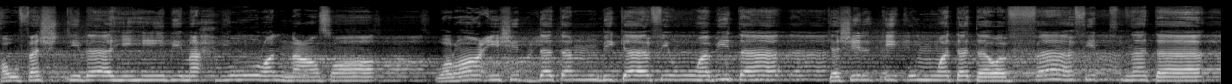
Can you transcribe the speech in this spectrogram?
خوف اشتباهه بمحظورا عصى. وراع شدة بكاف وبتا. كشرككم وتتوفى فتنة.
